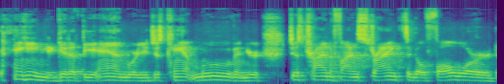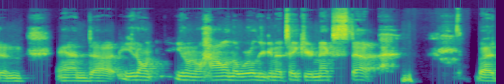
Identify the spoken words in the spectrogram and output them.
pain you get at the end where you just can't move and you're just trying to find strength to go forward and and uh, you don't you don't know how in the world you're going to take your next step but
